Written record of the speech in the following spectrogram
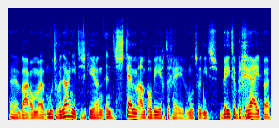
Eh, waarom moeten we daar niet eens een keer een, een stem aan proberen te geven? Moeten we niet eens beter begrijpen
